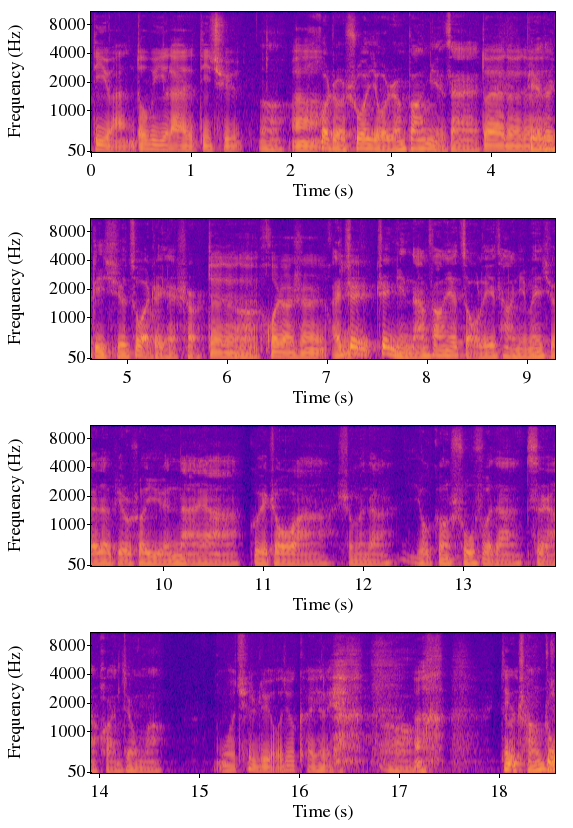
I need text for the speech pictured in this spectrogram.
地缘，都不依赖地区，嗯啊，或者说有人帮你在对对对。别的地区做这些事儿，对对对，或者是哎，这这你南方也走了一趟，你没觉得比如说云南呀、贵州啊什么的有更舒服的自然环境吗？我去旅游就可以了呀，啊，就是常住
